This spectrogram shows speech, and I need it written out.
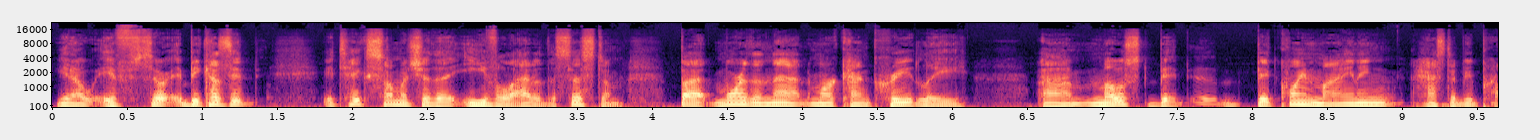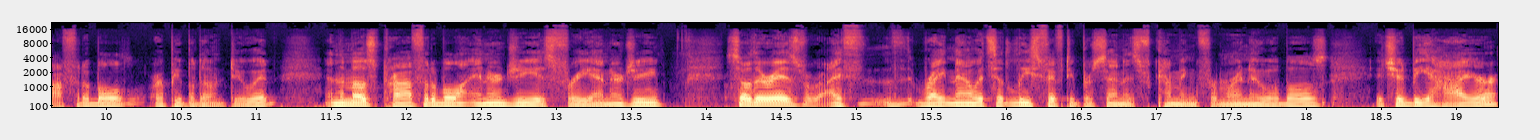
you know, if so because it it takes so much of the evil out of the system. But more than that, more concretely, um, most bit, Bitcoin mining has to be profitable, or people don't do it. And the most profitable energy is free energy. So there is, I right now, it's at least fifty percent is coming from renewables. It should be higher.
